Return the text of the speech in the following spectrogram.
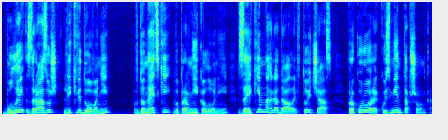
були зразу ж ліквідовані в Донецькій виправній колонії, за яким наглядали в той час прокурори Кузьмін та Пшонка.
